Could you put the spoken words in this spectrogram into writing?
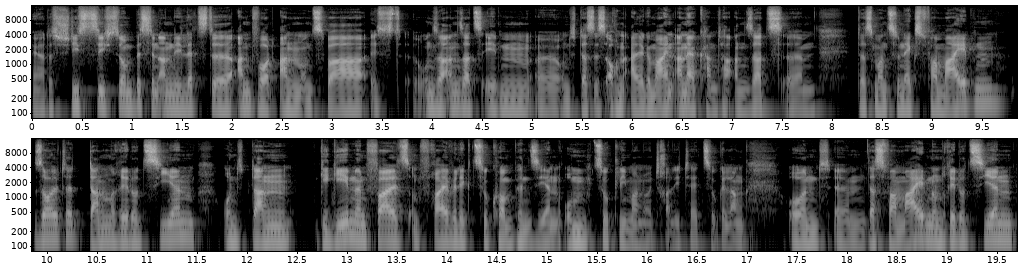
Ja, das schließt sich so ein bisschen an die letzte Antwort an. Und zwar ist unser Ansatz eben, äh, und das ist auch ein allgemein anerkannter Ansatz, ähm, dass man zunächst vermeiden sollte, dann reduzieren und dann gegebenenfalls und freiwillig zu kompensieren, um zur Klimaneutralität zu gelangen. Und ähm, das Vermeiden und Reduzieren,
